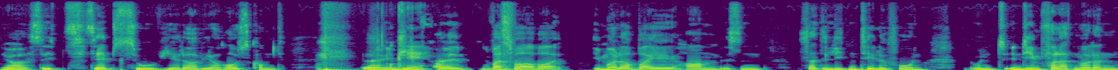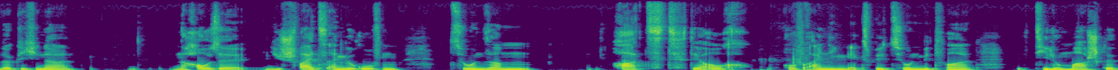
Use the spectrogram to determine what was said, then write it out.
ja, seht selbst zu, wie ihr da wieder rauskommt. Äh, in okay. dem Fall, was wir aber immer dabei haben, ist ein Satellitentelefon. Und in dem Fall hatten wir dann wirklich in der, nach Hause in die Schweiz angerufen zu unserem Arzt, der auch auf einigen Expeditionen mit war, Thilo Marschke.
